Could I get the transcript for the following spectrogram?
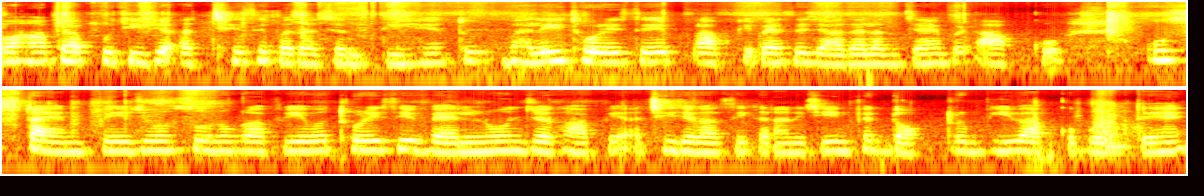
वहाँ पे आपको चीज़ें अच्छे से पता चलती हैं। तो भले ही थोड़े से आपके पैसे ज़्यादा लग जाएँ बट आपको उस टाइम पे जो सोनोग्राफी है, वो थोड़ी सी वेल नोन जगह पे अच्छी जगह से करानी चाहिए। इनफैक्ट डॉक्टर भी आपको बोलते हैं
